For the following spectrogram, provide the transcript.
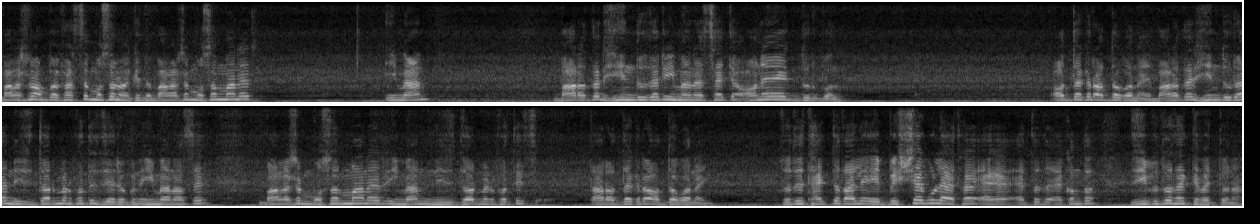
বাংলাদেশে নব্বই পার্সেন্ট মুসলমান কিন্তু বাংলাদেশের মুসলমানের ইমান ভারতের হিন্দুদের ইমানের চাইতে অনেক দুর্বল। অর্ধেকের অর্ধেক নাই। ভারতের হিন্দুরা নিজ ধর্মের প্রতি যেরকম ইমান আছে বাংলাদেশের মুসলমানের ইমান নিজ ধর্মের প্রতি তার অর্ধেকের অর্ধেক নাই। যদি থাকতো তাহলে এই বেশ্যাগুলো এত এখন তো জীবিত থাকতে পারতো না।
